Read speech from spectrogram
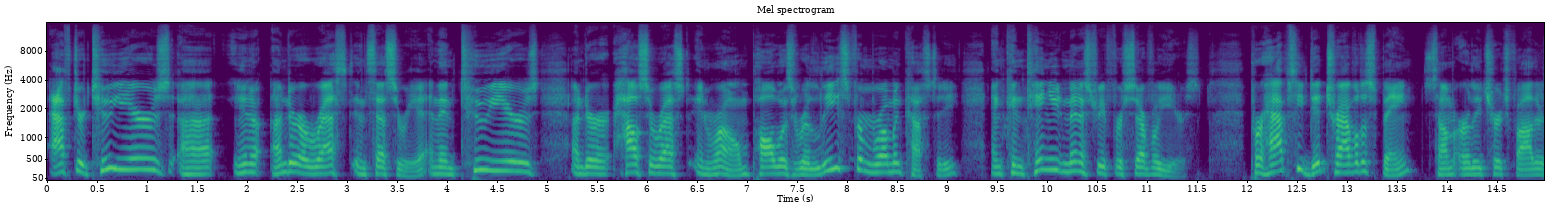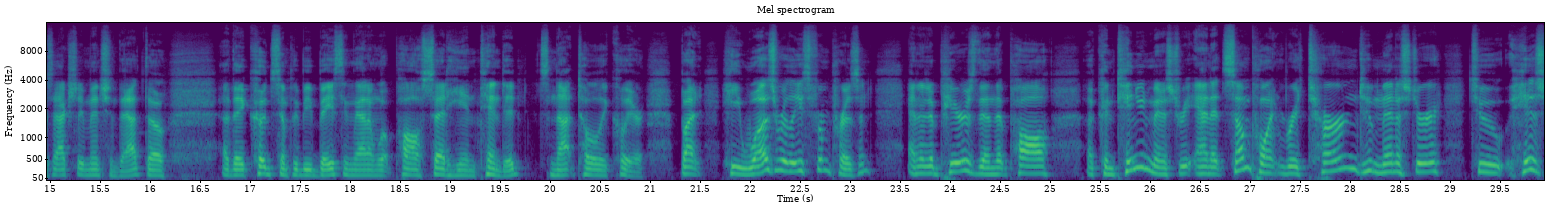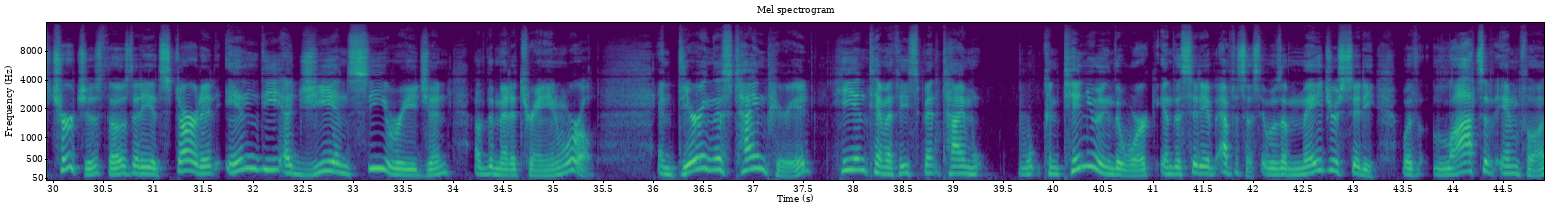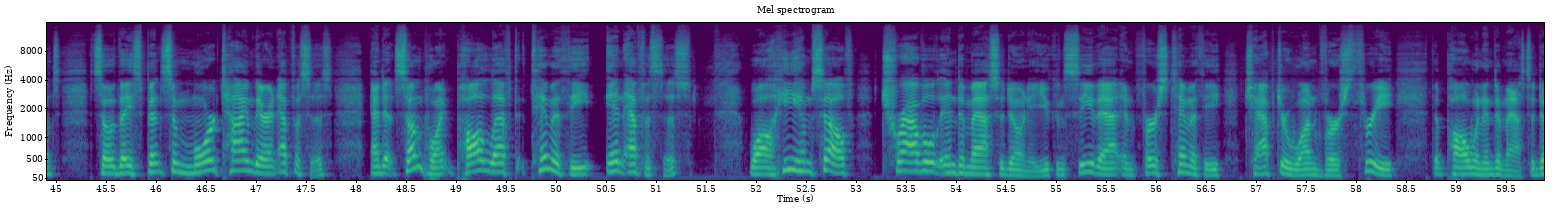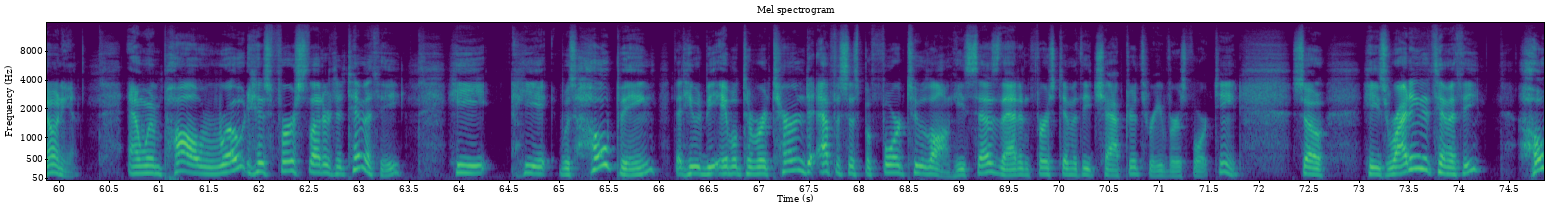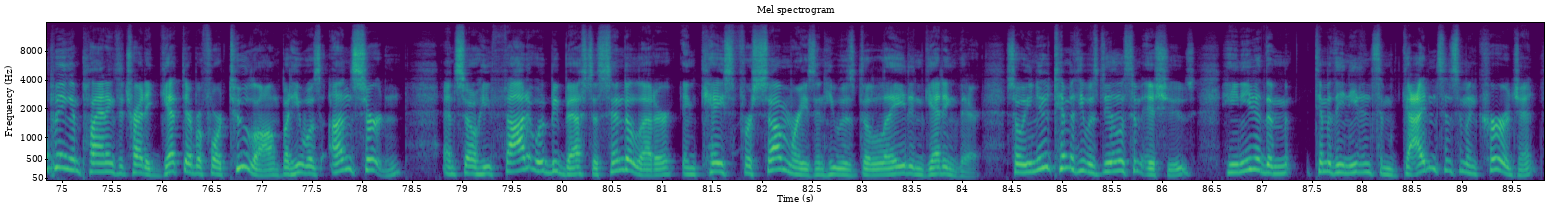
After two years uh, in, under arrest in Caesarea and then two years under house arrest in Rome, Paul was released from Roman custody and continued ministry for several years. Perhaps he did travel to Spain. Some early church fathers actually mentioned that, though uh, they could simply be basing that on what Paul said he intended. It's not totally clear. But he was released from prison, and it appears then that Paul uh, continued ministry and at some point returned to minister to his churches, those that he had started in the Aegean Sea region of the Mediterranean world. And during this time period, he and Timothy spent time continuing the work in the city of Ephesus. It was a major city with lots of influence. So they spent some more time there in Ephesus. And at some point, Paul left Timothy in Ephesus while he himself traveled into Macedonia. You can see that in 1 Timothy chapter 1 verse 3 that Paul went into Macedonia. And when Paul wrote his first letter to Timothy, he he was hoping that he would be able to return to Ephesus before too long. He says that in 1 Timothy chapter 3 verse 14. So, he's writing to Timothy, hoping and planning to try to get there before too long, but he was uncertain, and so he thought it would be best to send a letter in case for some reason he was delayed in getting there. So he knew Timothy was dealing with some issues. He needed the Timothy needed some guidance and some encouragement.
